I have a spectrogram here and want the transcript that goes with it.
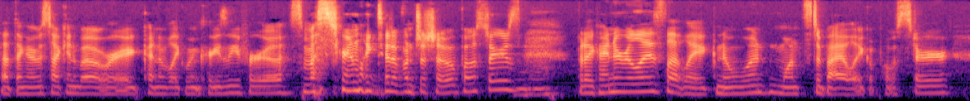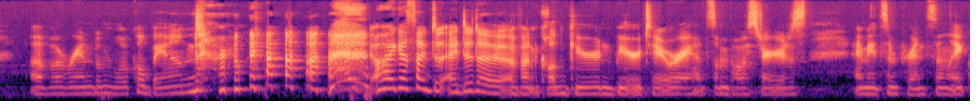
that thing I was talking about where I kind of like went crazy for a semester and like did a bunch of show posters. Mm-hmm. But I kind of realized that like no one wants to buy like a poster of a random local band. oh, I guess I did. I did a event called Gear and Beer too, where I had some posters. I made some prints and like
